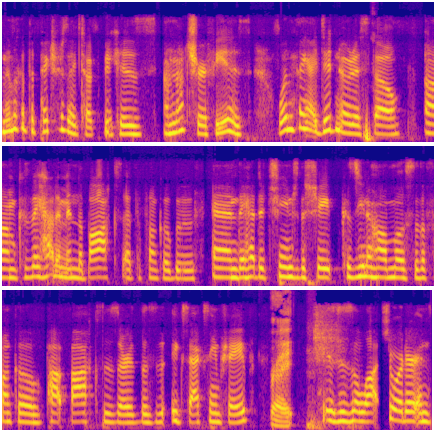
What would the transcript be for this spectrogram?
let me look at the pictures I took because I'm not sure if he is. One thing I did notice though, because they had him in the box at the Funko booth, and they had to change the shape because you know how most of the Funko Pop boxes are the exact same shape. Right. His is a lot shorter and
